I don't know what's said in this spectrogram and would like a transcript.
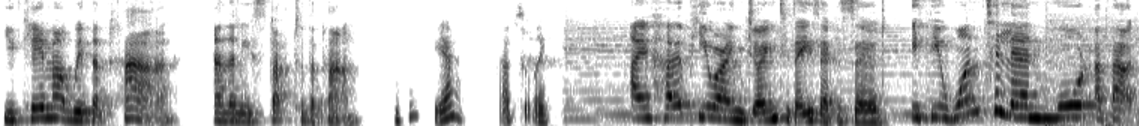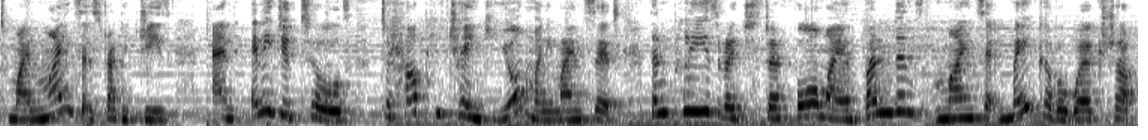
you came up with a plan and then you stuck to the plan. Mm-hmm. yeah absolutely I hope you are enjoying today's episode. If you want to learn more about my mindset strategies and energy tools to help you change your money mindset, then please register for my Abundance Mindset Makeover Workshop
